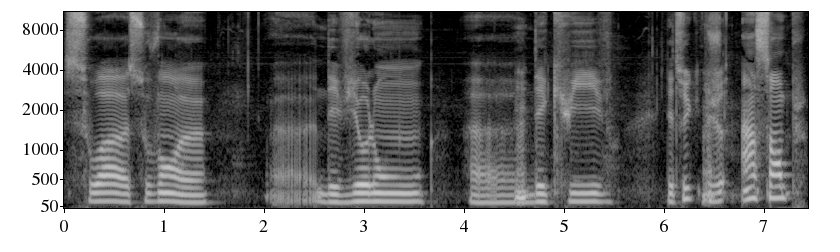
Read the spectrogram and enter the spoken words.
soit souvent euh, euh, des violons, euh, Mm. des cuivres, des trucs. Un sample,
